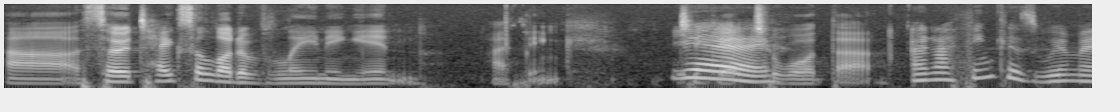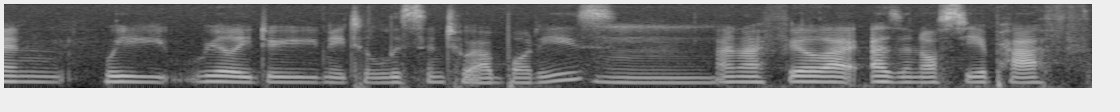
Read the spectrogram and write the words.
Uh, so it takes a lot of leaning in, I think. to Yeah. get toward that. And I think as women, we really do need to listen to our bodies. Mm. And I feel like as an osteopath,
